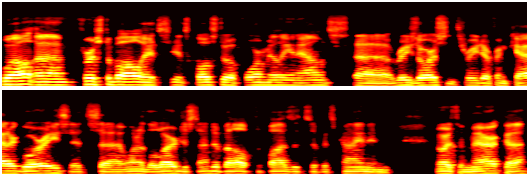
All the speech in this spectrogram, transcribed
Well, um, first of all, it's it's close to a four million ounce uh, resource in three different categories. It's uh, one of the largest undeveloped deposits of its kind in North America.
